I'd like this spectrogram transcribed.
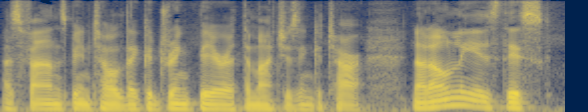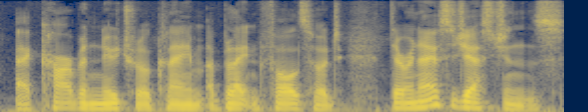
as fans being told they could drink beer at the matches in Qatar. Not only is this a carbon neutral claim a blatant falsehood, there are now suggestions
